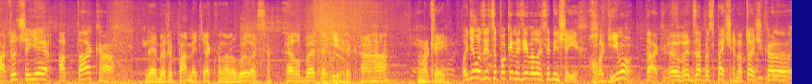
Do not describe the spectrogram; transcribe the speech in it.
Так, тут ще є атака. Де боже пам'ять, як вона робилася? ЛБ та Y. Ага. Окей. Ходімо звідси, поки не з'явилося більше їх. Ходімо. Так, е, вид забезпечено. Точка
